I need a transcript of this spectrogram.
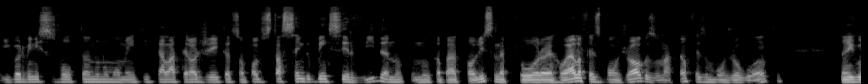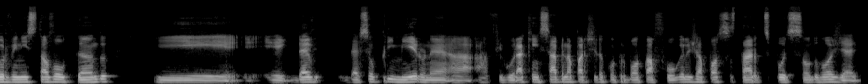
Igor Vinícius voltando no momento em que a lateral direita de São Paulo está sendo bem servida no, no Campeonato Paulista, né? Porque o Orejuela fez bons jogos, o Natan fez um bom jogo ontem. Então, Igor Vinícius está voltando e, e, deve, deve ser o primeiro, né, a, a, figurar. Quem sabe na partida contra o Botafogo ele já possa estar à disposição do Rogério.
